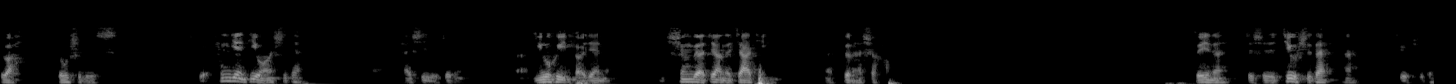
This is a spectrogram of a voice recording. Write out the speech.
对吧？都是如此。这个封建帝王时代还是有这种优惠条件的，生在这样的家庭，那自然是好。所以呢，这是旧时代啊。旧时代，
